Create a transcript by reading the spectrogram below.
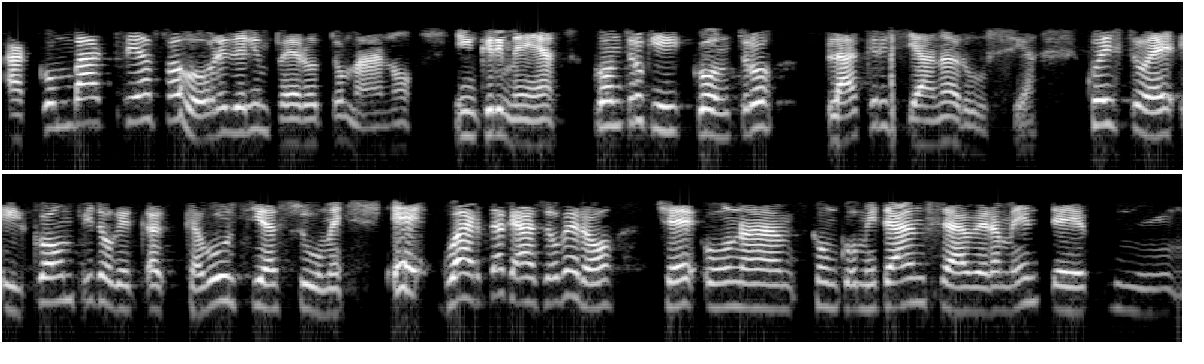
a combattere a favore dell'impero ottomano in Crimea. Contro chi? Contro la cristiana Russia. Questo è il compito che Cavour si assume e guarda caso però c'è una concomitanza veramente mh,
